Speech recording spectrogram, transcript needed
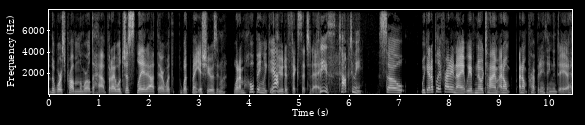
the worst problem in the world to have, but I will just lay it out there with what my issue is and what I'm hoping we can Yeah. do to fix it today. Please talk to me. So we get up late Friday night. We have no time. I don't. I don't prep anything the day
